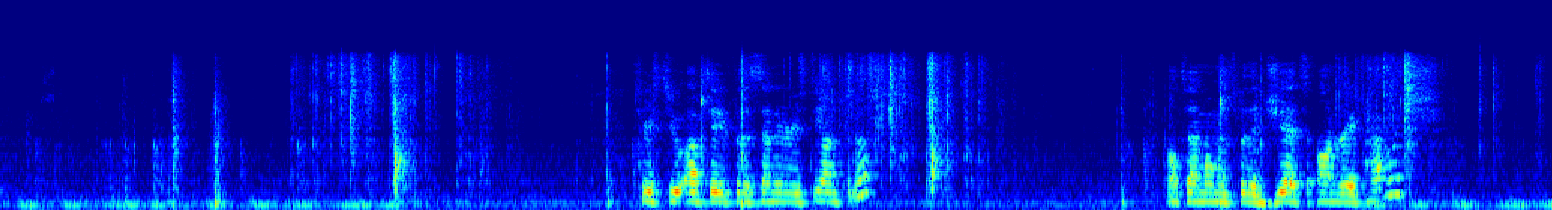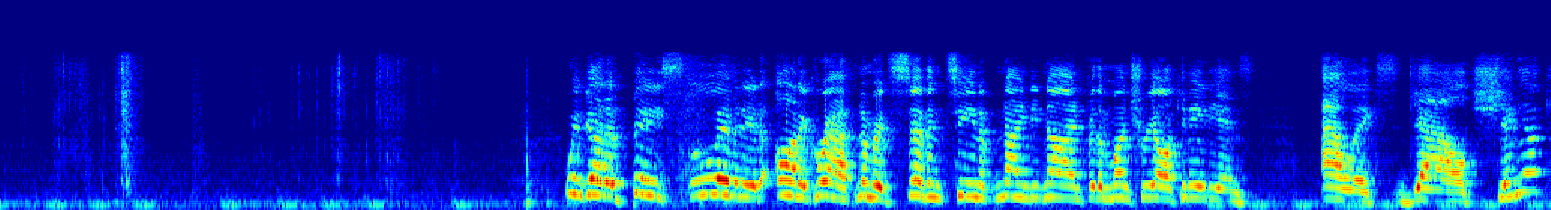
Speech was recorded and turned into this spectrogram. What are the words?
Here's to update for the Senators, Dion Phaneuf. All-time moments for the Jets, Ondrej Pavelec. We've got a base limited autograph numbered 17 of 99 for the Montreal Canadiens, Alex Galchenyuk.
